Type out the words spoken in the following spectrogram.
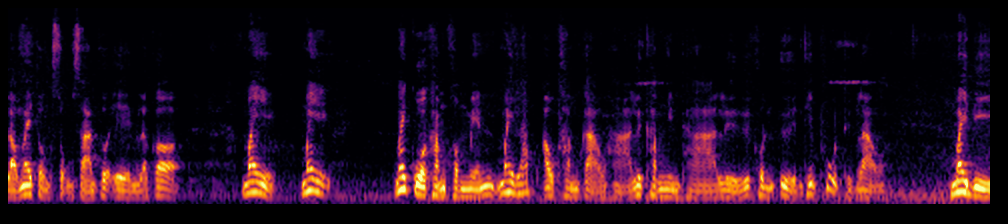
เราไม่ต้องสงสารตัวเอง แล้วก็ไม่ไม่ไม่กลัวคำคอมเมนต์ไม่รับเอาคำกล่าวหา หรือคำนินทาหรือคนอื่นที่พูดถึงเรา ไม่ดี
